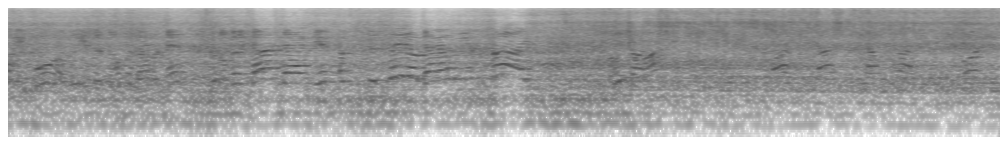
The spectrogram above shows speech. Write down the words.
24. Elise is over number 10. Little bit of contact. Here comes Casado down on the inside. Lead on. Mark down to the outside. Martin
